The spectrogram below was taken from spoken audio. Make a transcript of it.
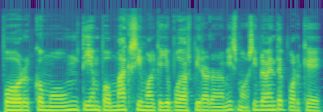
por como un tiempo máximo al que yo puedo aspirar ahora mismo, simplemente porque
